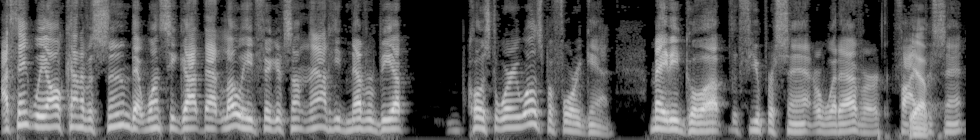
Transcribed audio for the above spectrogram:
I think we all kind of assumed that once he got that low, he'd figured something out. He'd never be up close to where he was before again. Maybe he'd go up a few percent or whatever, five percent.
